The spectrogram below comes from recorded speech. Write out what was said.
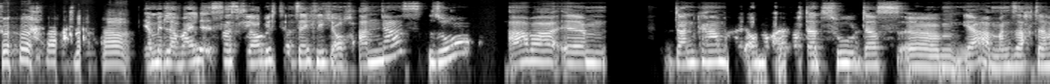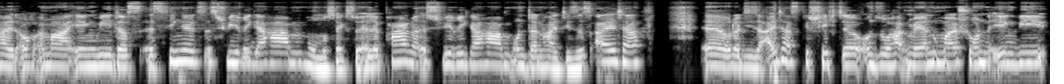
ja, mittlerweile ist das, glaube ich, tatsächlich auch anders so. Aber ähm, dann kam halt auch noch einfach dazu, dass ähm, ja man sagte halt auch immer irgendwie, dass Singles es schwieriger haben, homosexuelle Paare es schwieriger haben und dann halt dieses Alter äh, oder diese Altersgeschichte und so hatten wir ja nun mal schon irgendwie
